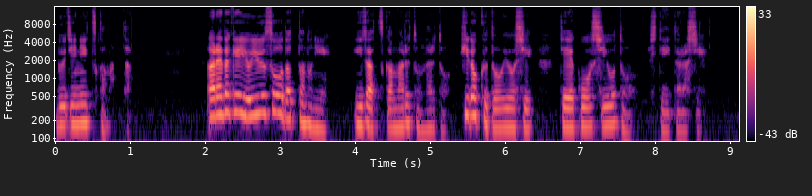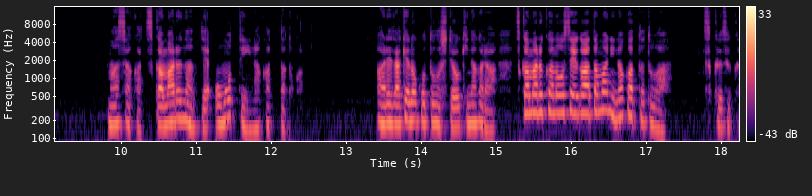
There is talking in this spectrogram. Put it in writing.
無事に捕まった。あれだけ余裕そうだったのに、いざ捕まるとなるとひどく動揺し、抵抗しようとしていたらしい。まさか捕まるなんて思っていなかったとか。あれだけのことをしておきながら、捕まる可能性が頭になかったとは、つくづく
